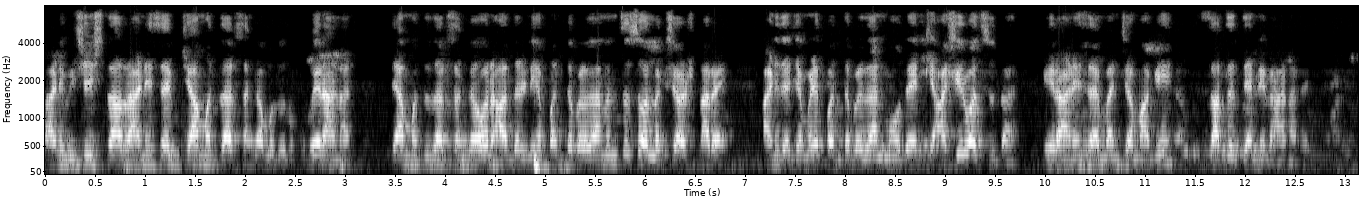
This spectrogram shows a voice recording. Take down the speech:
आणि विशेषतः राणेसाहेब ज्या मतदारसंघामधून उभे राहणार त्या मतदारसंघावर आदरणीय पंतप्रधानांचं सुद्धा लक्ष असणार आहे. आणि त्याच्यामुळे पंतप्रधान महोदयांचे आशीर्वाद सुद्धा हे राणे साहेबांच्या मागे सातत्याने राहणार आहेत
